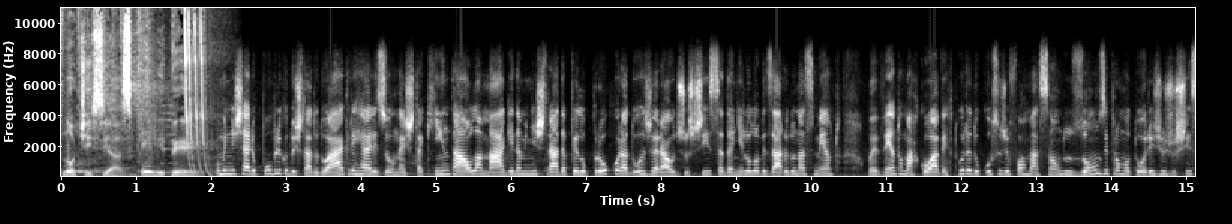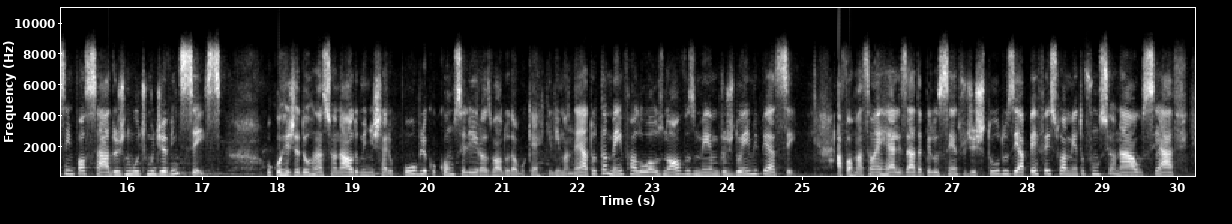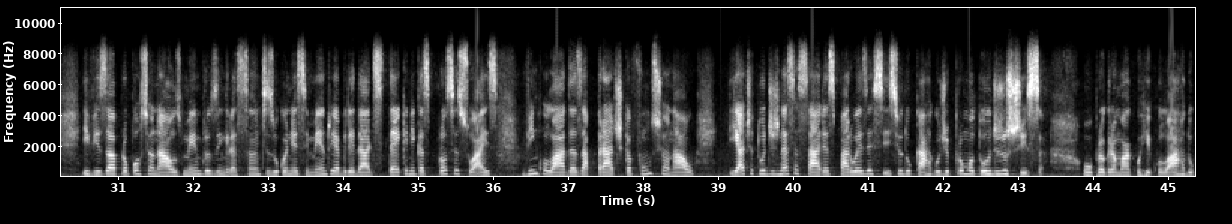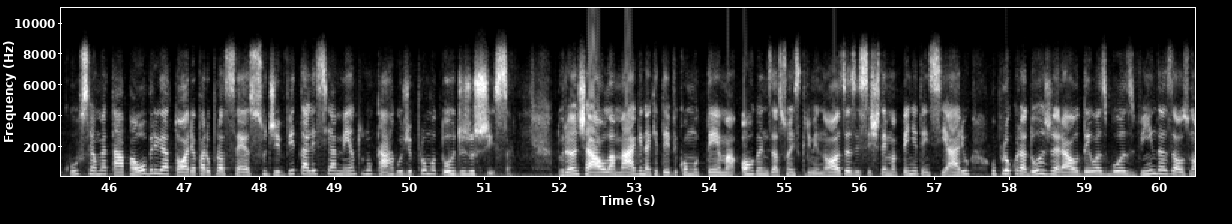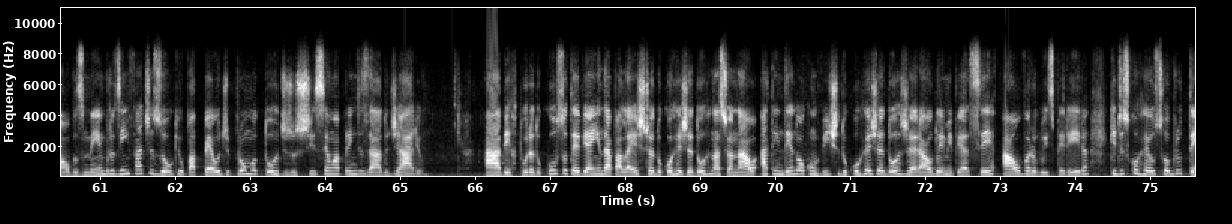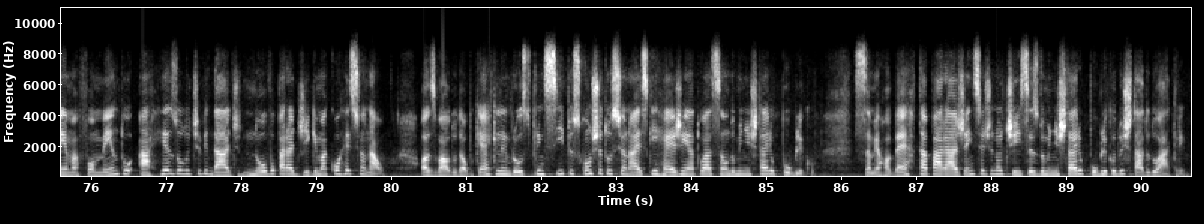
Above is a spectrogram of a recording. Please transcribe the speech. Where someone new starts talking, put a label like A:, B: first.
A: Notícias MP.
B: O Ministério Público do Estado do Acre realizou nesta quinta a aula magna ministrada pelo Procurador-Geral de Justiça Danilo Lovisaro do Nascimento. O evento marcou a abertura do curso de formação dos 11 promotores de justiça empossados no último dia 26. O corregedor nacional do Ministério Público, conselheiro Oswaldo Dalbuquerque Lima Neto, também falou aos novos membros do MPAC. A formação é realizada pelo Centro de Estudos e Aperfeiçoamento Funcional, CEAF, e visa proporcionar aos membros ingressantes o conhecimento e habilidades técnicas processuais vinculadas à prática funcional e atitudes necessárias para o exercício do cargo de promotor de justiça. O programa curricular do curso é uma etapa obrigatória para o processo de vitaliciamento no cargo de promotor de justiça. Durante a aula magna, que teve como tema Organizações Criminosas e Sistema Penitenciário, o procurador-geral deu as boas-vindas aos novos membros e enfatizou que o papel de promotor de justiça é um aprendizado diário. A abertura do curso teve ainda a palestra do Corregedor Nacional, atendendo ao convite do Corregedor-Geral do MPAC, Álvaro Luiz Pereira, que discorreu sobre o tema Fomento à Resolutividade, Novo Paradigma Correcional. Oswaldo Dalbuquerque lembrou os princípios constitucionais que regem a atuação do Ministério Público. Sâmia Roberta, para a Agência de Notícias do Ministério Público do Estado do Acre.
